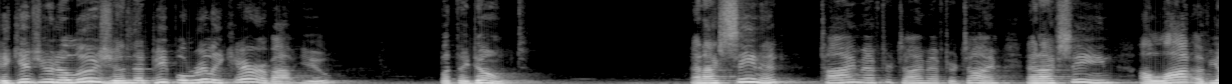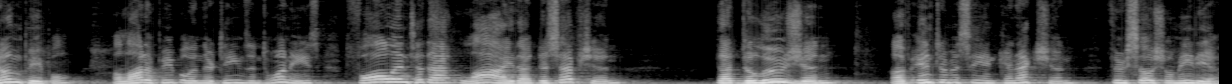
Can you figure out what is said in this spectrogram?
It gives you an illusion that people really care about you, but they don't. And I've seen it time after time after time, and I've seen a lot of young people, a lot of people in their teens and 20s fall into that lie, that deception, that delusion of intimacy and connection through social media.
